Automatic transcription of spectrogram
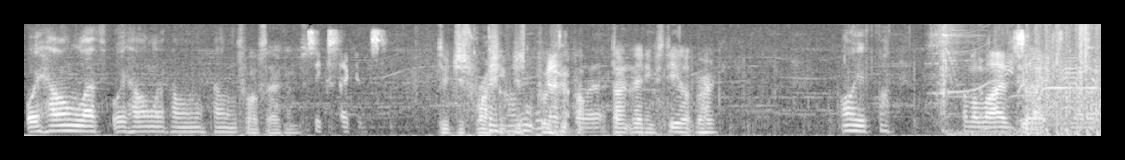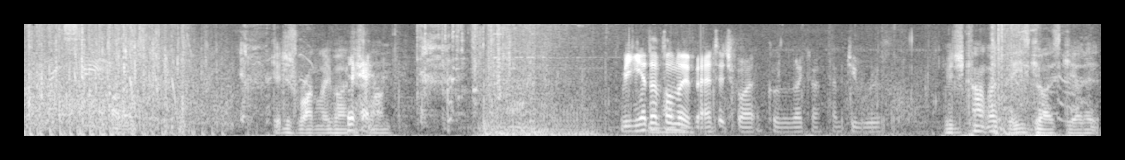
Wait, how long left? Wait, how long left? How long? How long? 12 seconds. Six seconds. Dude, just rush him. Just We're put gonna it do up. it. Don't let him steal it, bro. Oh yeah, fuck. I'm alive, so Yeah. it doesn't matter. Oh, Yeah, just run, Levi. Just run. We can get them from the vantage point, because there's like a empty roof. We just can't let these guys get it.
